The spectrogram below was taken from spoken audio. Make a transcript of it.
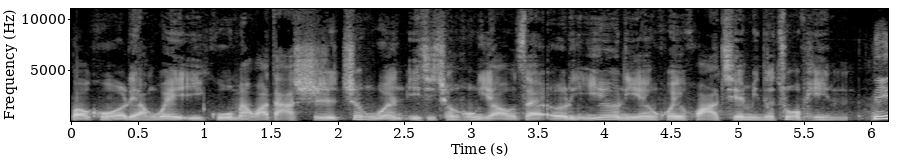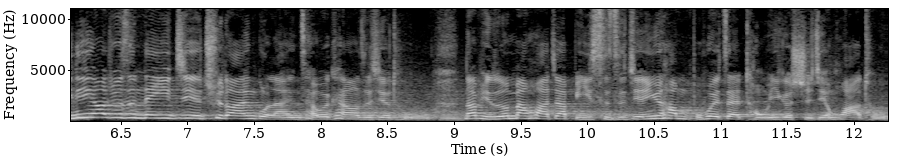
包括两位已故漫画大师郑问以及陈鸿耀在二零一二年绘画签名的作品。你一定要就是那一届去到安国兰，你才会看到这些图。那比如说漫画家彼此之间，因为他们不会在同一个时间画图，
